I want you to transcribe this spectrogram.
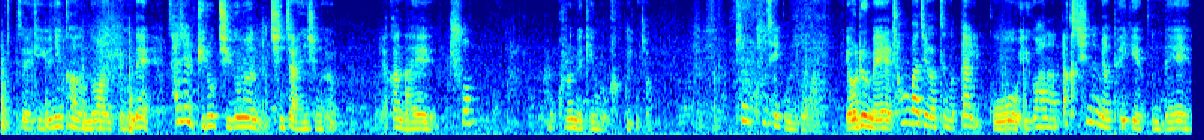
그래서 이렇게 unique한 운동화이기 때문에 사실 비록 지금은 진짜 안 신어요. 약간 나의 추억? 뭐 그런 느낌으로 갖고 있죠. 핑크색 운동화. 여름에 청바지 같은 거 딱 입고 이거 하나 딱 신으면 되게 예쁜데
